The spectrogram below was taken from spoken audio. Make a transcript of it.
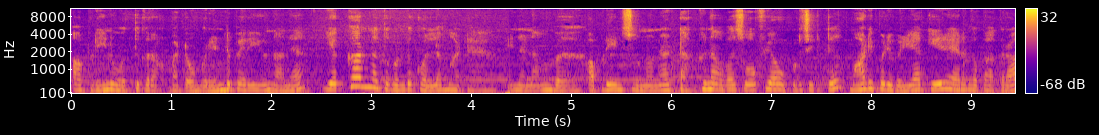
அப்படின்னு ஒத்துக்கிறான். பட் உங்க ரெண்டு பேரையும் நானு எக்காரணத்தை கொண்டு கொல்ல மாட்டேன். என்ன நம்ப அப்படின்னு சொன்னோன்னா டக்குன்னு அவ சோஃபியாவை பிடிச்சிக்கிட்டு மாடிப்படி வழியா கீழே இறங்க பாக்குறா.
